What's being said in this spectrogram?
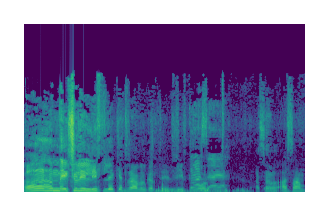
हाँ हम एक्चुअली लिफ्ट लेके ट्रैवल करते हैं। लिफ्ट और असम।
